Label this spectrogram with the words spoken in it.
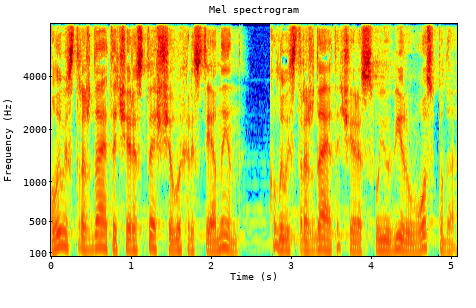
Коли ви страждаєте через те, що ви християнин, коли ви страждаєте через свою віру в Господа,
